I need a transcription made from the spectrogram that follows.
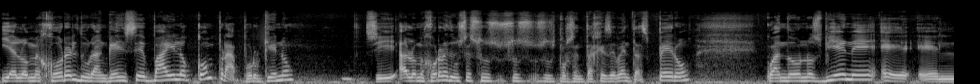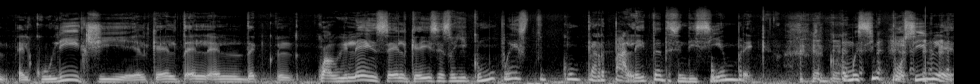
y a lo mejor el duranguense va y lo compra, ¿por qué no? Sí, a lo mejor reduce sus porcentajes de ventas, pero cuando nos viene eh, el, el culichi, el, el, el, el, de, el coahuilense, el que dices, oye, ¿cómo puedes comprar paletas en diciembre? ¿Cómo es imposible?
